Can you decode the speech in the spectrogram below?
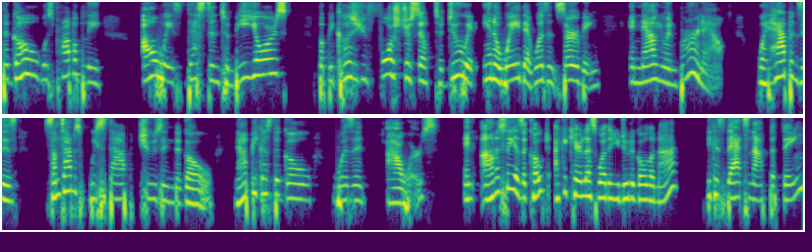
the goal was probably always destined to be yours, but because you forced yourself to do it in a way that wasn't serving, and now you're in burnout, what happens is sometimes we stop choosing the goal, not because the goal wasn't ours. And honestly, as a coach, I could care less whether you do the goal or not, because that's not the thing.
